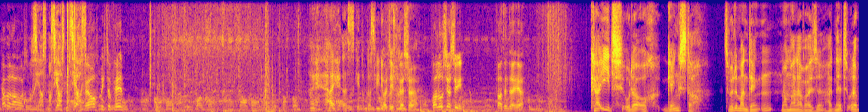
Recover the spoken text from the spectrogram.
Kamera aus. Mach sie aus, mach sie aus, mach sie aus. Hör auf mich zu filmen. Hi, hi, es geht um das Video. Halt die Fresse. Fahr los, Yassin. Fahrt hinterher. Kaid oder auch Gangster. Jetzt würde man denken, normalerweise, hat nett, oder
